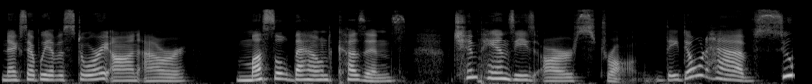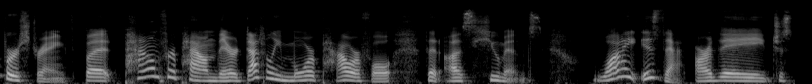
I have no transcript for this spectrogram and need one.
Next up, we have a story on our muscle bound cousins. Chimpanzees are strong. They don't have super strength, but pound for pound, they're definitely more powerful than us humans. Why is that? Are they just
